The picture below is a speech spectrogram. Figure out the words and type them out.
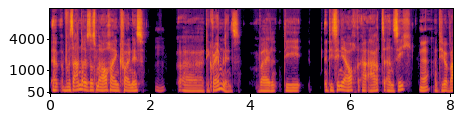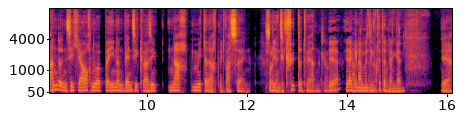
Äh, was anderes, was mir auch eingefallen ist, mhm. äh, die Gremlins, weil die, die sind ja auch eine Art an sich ja. und die verwandeln sich ja auch nur bei ihnen, wenn sie quasi nach Mitternacht mit Wasser in. Stimmt. Oder wenn sie gefüttert werden, glaube ich. Ja, ja genau, wenn sie gefüttert werden, glaube ich. Ja.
